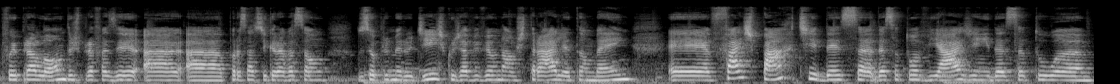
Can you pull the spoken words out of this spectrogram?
foi para Londres para fazer a, a, processo de gravação do seu primeiro disco, já viveu na Austrália também. É, faz parte dessa, dessa tua viagem e dessa tua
